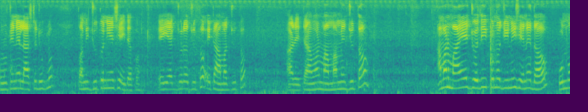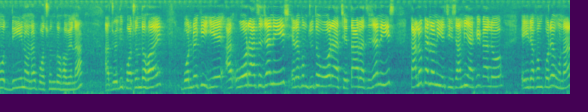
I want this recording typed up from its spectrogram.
রুটিনে লাস্টে ঢুকলো তো আমি জুতো নিয়েছি এই দেখো এই এক জোড়া জুতো এটা আমার জুতো আর এটা আমার মামামের জুতো আমার মায়ের যদি কোনো জিনিস এনে দাও, কোনো দিন ওনার পছন্দ হবে না। আর যদি পছন্দ হয়, বলবে কি ইয়ে আর ওর আছে জানিস? এরকম জুতো ওর আছে, তার আছে জানিস? কালো কেন নিয়েছিস? আমি একে কালো। এই রকম করে ওনার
